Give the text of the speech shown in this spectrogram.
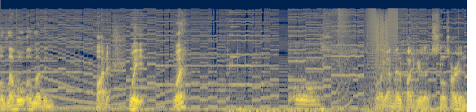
a level 11 Oddish. Wait, what? Oh. Well, I got a Metapod here that just knows Harden.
